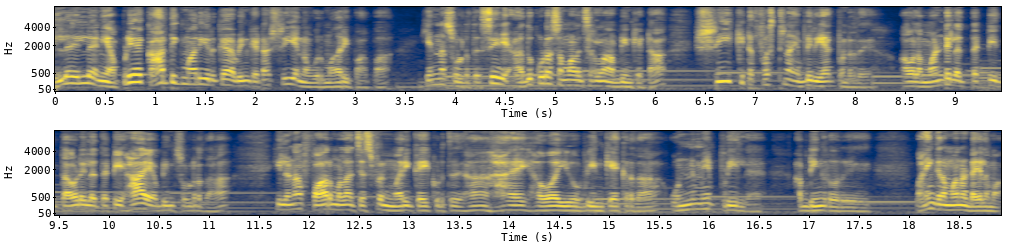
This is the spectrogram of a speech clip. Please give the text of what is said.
இல்லை இல்லை நீ அப்படியே கார்த்திக் மாதிரி இருக்க அப்படின்னு கேட்டால் ஸ்ரீ என்ன ஒரு மாதிரி பாப்பா. என்ன சொல்கிறது சரி அது கூட சமாளிச்சிடலாம் அப்படின்னு கேட்டால் ஸ்ரீ கிட்ட ஃபஸ்ட் நான் எப்படி ரியாக்ட் பண்ணுறது அவளை மண்டையில் தட்டி தவடையில் தட்டி ஹாய் அப்படின்னு சொல்கிறதா இல்லைனா ஃபார்மலாக ஜஸ்ட் ஃப்ரெண்ட் மாதிரி கை கொடுத்து ஆ ஹாய் ஹவ் யூ அப்படின்னு கேட்குறதா ஒன்றுமே புரியல. அப்படிங்கிற ஒரு பயங்கரமான டைலமா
